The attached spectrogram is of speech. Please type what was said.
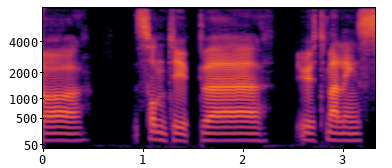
og sånn type utmeldings...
